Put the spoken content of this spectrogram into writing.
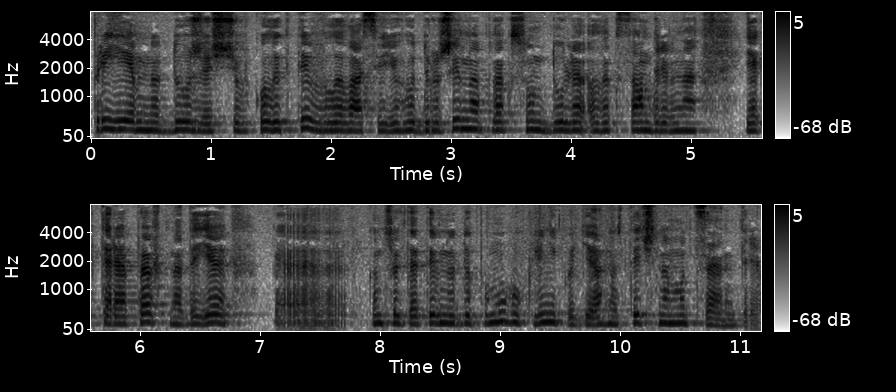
Приємно дуже, що в колектив влилася його дружина Плаксун Дуля Олександрівна, як терапевт надає е, консультативну допомогу в клініко-діагностичному центрі.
